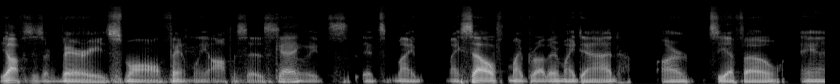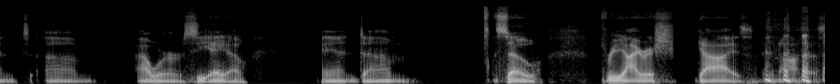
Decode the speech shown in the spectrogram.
the offices are very small family offices Okay. so it's it's my myself my brother my dad our cfo and um our cao and um so three irish guys in office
